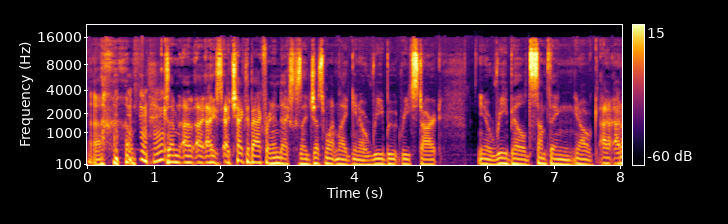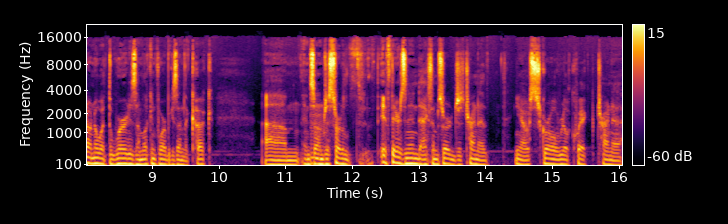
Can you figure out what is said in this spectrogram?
Because I'm I, I I check the back for an index because I just want like you know reboot, restart, you know rebuild something. You know I I don't know what the word is I'm looking for because I'm the cook. Um, and so I'm just sort of if there's an index, I'm sort of just trying to you know scroll real quick, trying to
